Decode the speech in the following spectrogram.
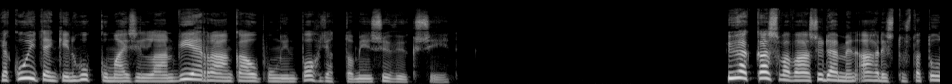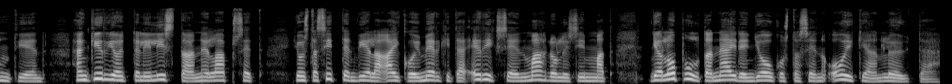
ja kuitenkin hukkumaisillaan vieraan kaupungin pohjattomiin syvyksiin. Yhä kasvavaa sydämen ahdistusta tuntien hän kirjoitteli listaan ne lapset, joista sitten vielä aikoi merkitä erikseen mahdollisimmat ja lopulta näiden joukosta sen oikean löytää.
